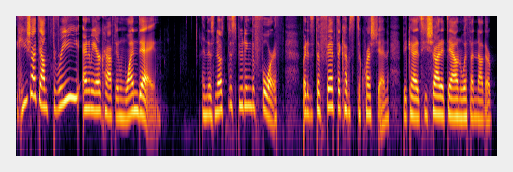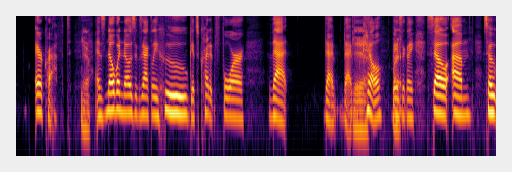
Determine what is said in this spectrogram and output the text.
he shot down three enemy aircraft in one day. And there's no disputing the fourth, but it's the fifth that comes into question because he shot it down with another aircraft yeah. and no one knows exactly who gets credit for that that that Yeah. kill Right. basically so um so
